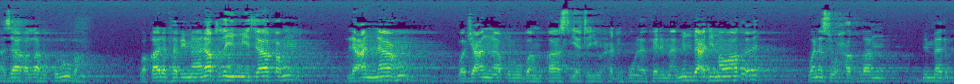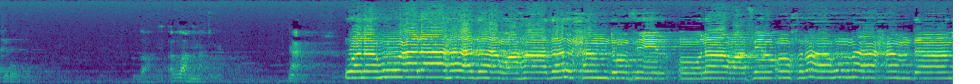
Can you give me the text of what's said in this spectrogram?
أزاغ الله قلوبهم. وقال فبما نقضهم ميثاقهم لعناهم وجعلنا قلوبهم قاسية يحرفون الكلمة من بعد مواضعه ونسوا حظا مما ذكروا به. اللهم اللهم نعم. وله على هذا وهذا الحمد في الأولى وفي الأخرى هما حمدان.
